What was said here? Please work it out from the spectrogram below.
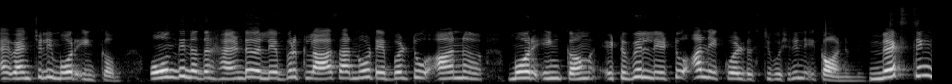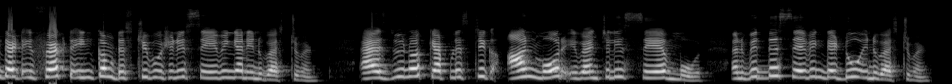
eventually more income. On the other hand, uh, labor class are not able to earn uh, more income. It will lead to unequal distribution in economy. Next thing that affect income distribution is saving and investment. As we know, capitalistic earn more, eventually save more. And with this saving, they do investment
